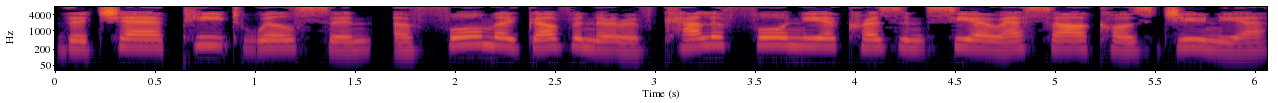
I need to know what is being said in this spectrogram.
the chair Pete Wilson, a former governor of California Crescencio S. Arcos Jr.,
